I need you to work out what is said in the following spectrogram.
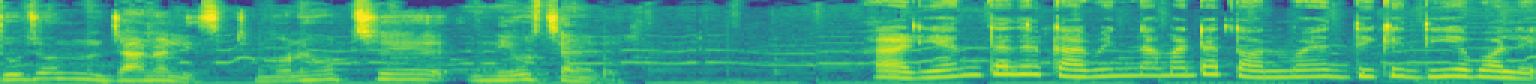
দুজন জার্নালিস্ট মনে হচ্ছে নিউজ চ্যানেলের। আরিয়ান তাদের কাবিন নামাটা তন্ময়ের দিকে দিয়ে বলে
